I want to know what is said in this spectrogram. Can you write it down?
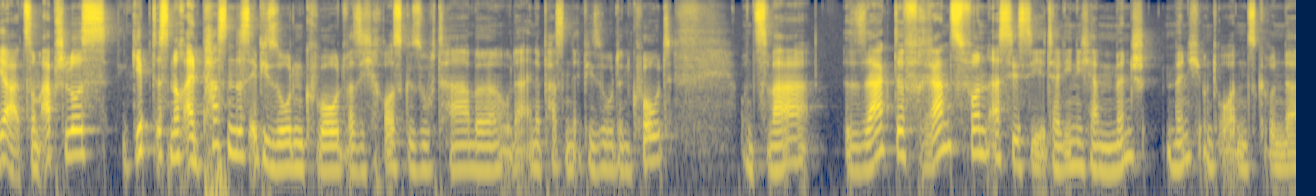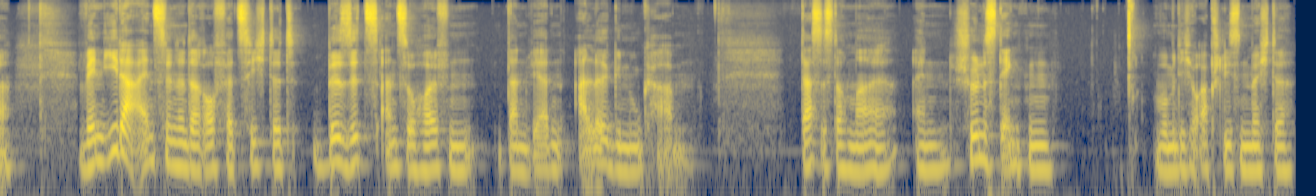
ja, zum Abschluss gibt es noch ein passendes Episodenquote, was ich rausgesucht habe, oder eine passende Episodenquote. Und zwar sagte Franz von Assisi, italienischer Mönch, Mönch und Ordensgründer, wenn jeder Einzelne darauf verzichtet, Besitz anzuhäufen, dann werden alle genug haben. Das ist doch mal ein schönes Denken, womit ich auch abschließen möchte.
